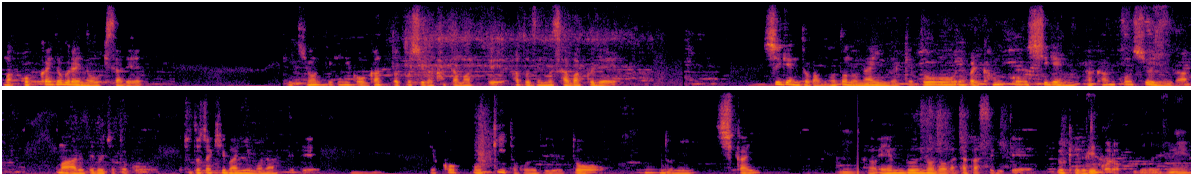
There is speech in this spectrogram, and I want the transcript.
まあ、北海道ぐらいの大きさで基本的にこうガッと都市が固まってあと全部砂漠で資源とかもほとんどないんだけどやっぱり観光資源あ観光収入が、まあ、ある程度ちょっとこうちょっとした基盤にもなっててでこ大きいところで言うと本当に視界あの塩分濃度が高すぎて受けるところ。というですね。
